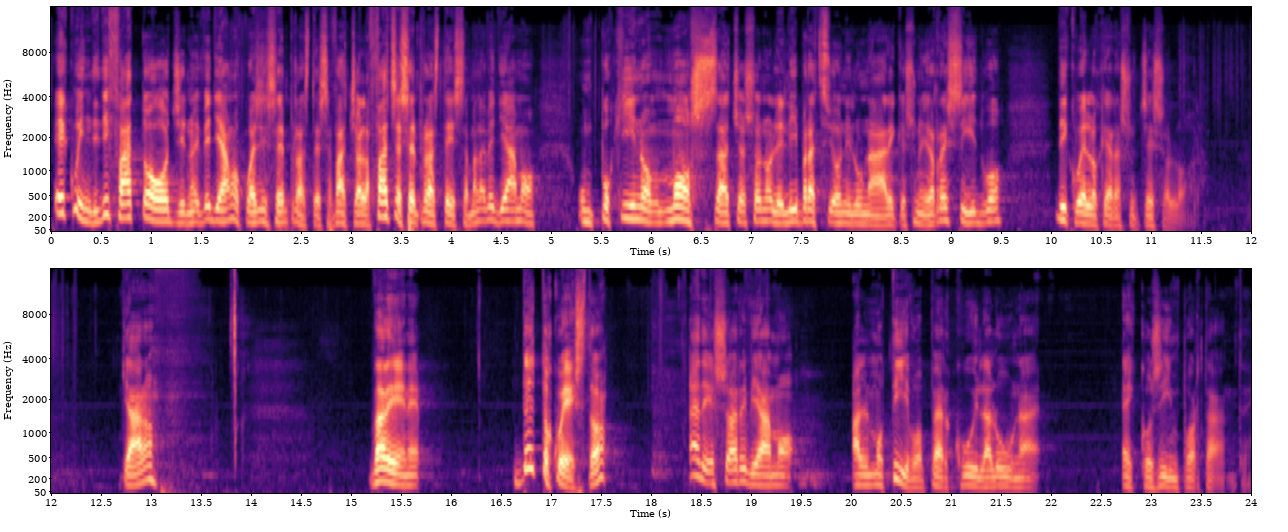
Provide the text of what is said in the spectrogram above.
e quindi di fatto oggi noi vediamo quasi sempre la stessa faccia, la faccia è sempre la stessa, ma la vediamo un pochino mossa, cioè sono le librazioni lunari che sono il residuo di quello che era successo allora. Chiaro? Va bene. Detto questo, adesso arriviamo al motivo per cui la Luna è così importante.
